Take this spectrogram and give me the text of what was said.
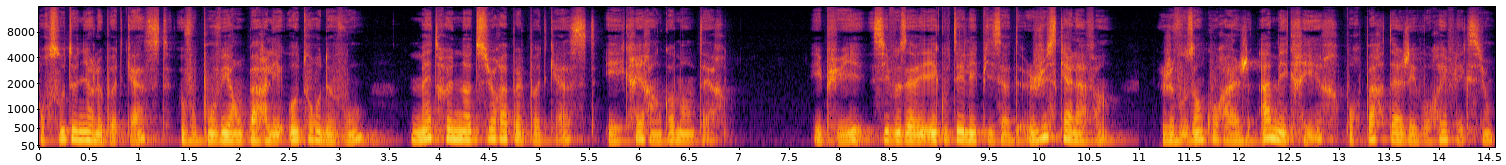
Pour soutenir le podcast, vous pouvez en parler autour de vous, mettre une note sur Apple Podcast et écrire un commentaire. Et puis, si vous avez écouté l'épisode jusqu'à la fin, je vous encourage à m'écrire pour partager vos réflexions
